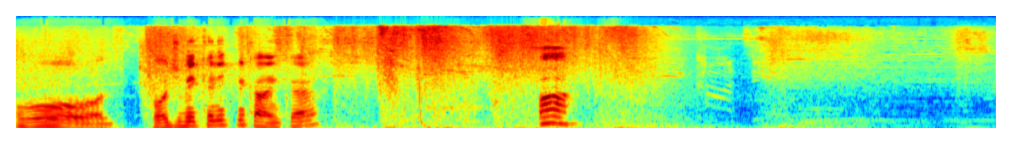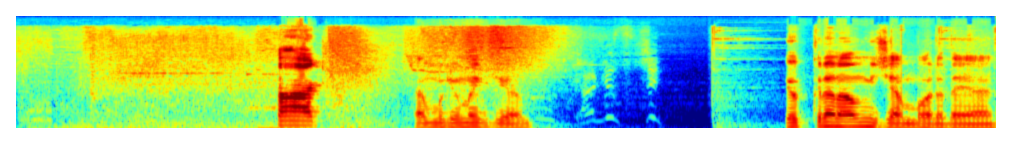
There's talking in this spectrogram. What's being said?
Oo, dodge mekanik mi kanka? Ah! Tak. Ben Blue'uma gidiyorum. Gökkıran almayacağım bu arada ya.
